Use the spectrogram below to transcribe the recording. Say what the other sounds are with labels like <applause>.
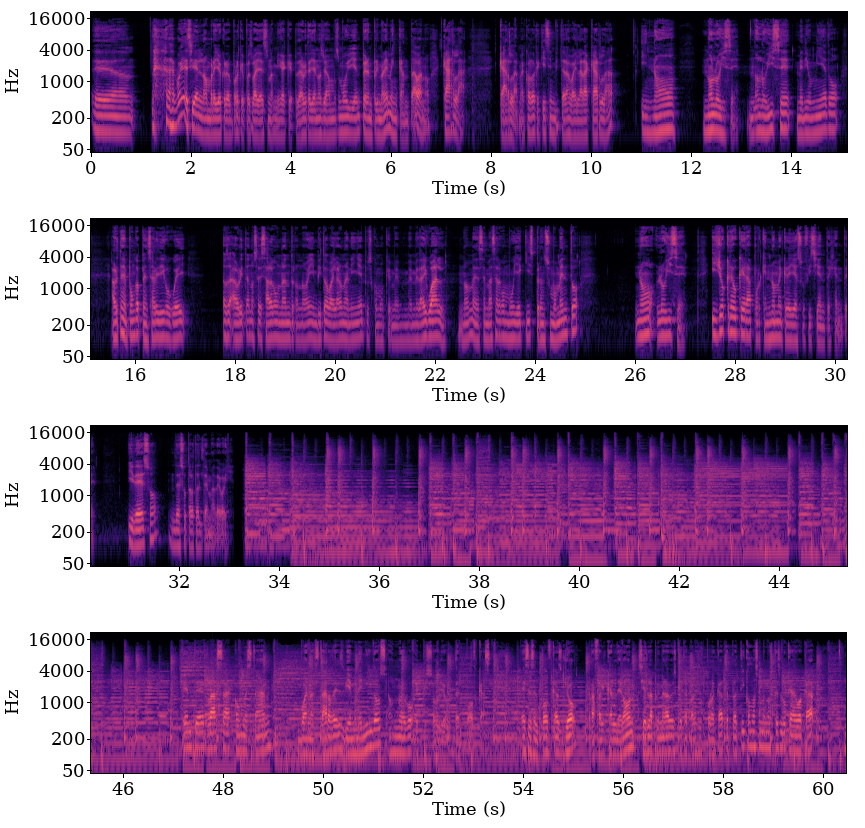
Eh, <laughs> voy a decir el nombre, yo creo, porque pues vaya, es una amiga que pues, ahorita ya nos llevamos muy bien, pero en primaria me encantaba, ¿no? Carla. Carla, me acuerdo que quise invitar a bailar a Carla y no, no lo hice, no lo hice, me dio miedo. Ahorita me pongo a pensar y digo, güey, o sea, ahorita no sé, salgo a un andro, ¿no? Y invito a bailar a una niña y pues como que me, me, me da igual, ¿no? Me, se me hace algo muy X, pero en su momento no lo hice. Y yo creo que era porque no me creía suficiente, gente. Y de eso, de eso trata el tema de hoy. Gente, raza, ¿cómo están? Buenas tardes, bienvenidos a un nuevo episodio del podcast. Este es el podcast Yo, Rafael Calderón. Si es la primera vez que te apareces por acá, te platico más o menos qué es lo que hago acá.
